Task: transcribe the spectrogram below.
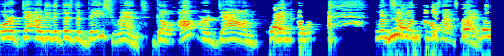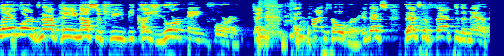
or da- or the, does the base rent go up or down right. when a, when you someone calls that sign? The, the, landlord's not paying us a fee because you're paying for it. 10, 10 times over. And that's that's the fact of the matter.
